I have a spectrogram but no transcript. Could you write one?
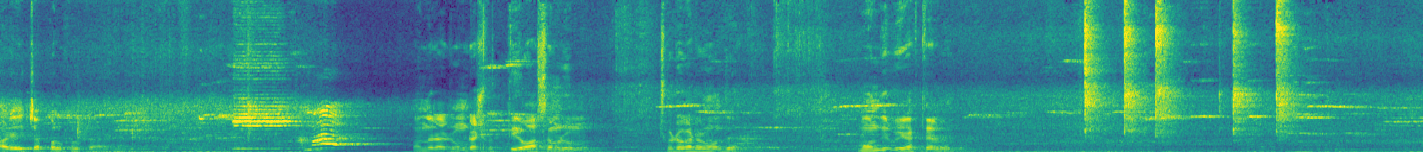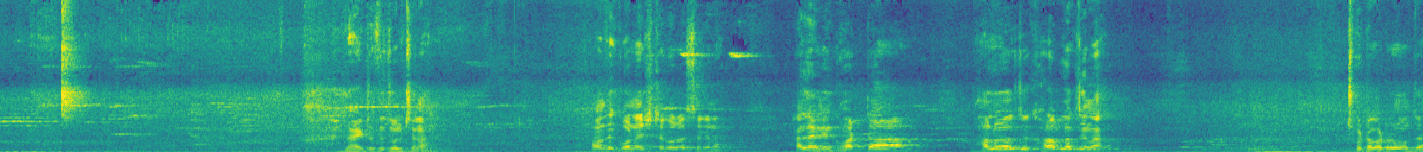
अरे चप्पल खुल रहा है বন্ধুরা রুমটা সত্যি অসম রুম ছোটোখাটোর মধ্যে মন্দির বই রাখতে হবে লাইটও তো জ্বলছে না আমাদের গণেশ ঠাকুর আছে এখানে হালানি ঘরটা ভালো লাগছে খারাপ লাগছে না ছোটোখাটোর মধ্যে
